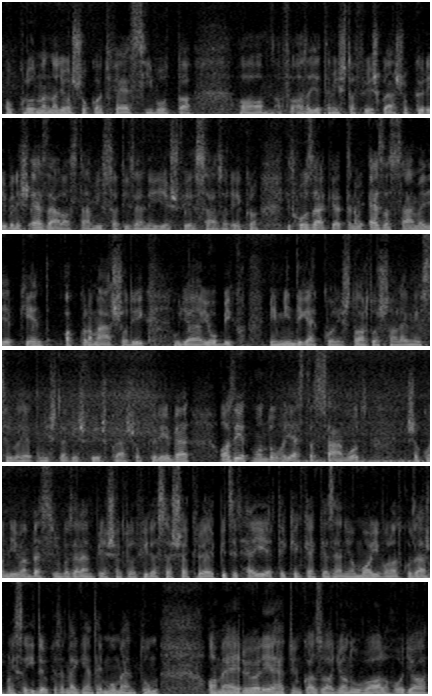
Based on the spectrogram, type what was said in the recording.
akkor onnan nagyon sokat felszívott a, a, az egyetemista főiskolások körében, és ez áll aztán vissza 14,5 százalékra. Itt hozzá kell tennem, hogy ez a szám egyébként akkor a második, ugye a jobbik még mindig ekkor is tartósan a legnépszerűbb az egyetemisták és főiskolások körében. Azért mondom, hogy ezt a számot, és akkor nyilván beszélünk az LMP-sekről, Fideszesekről, egy picit helyi értéken kell kezelni a mai vonatkozásban, hiszen időközben megjelent egy momentum, amelyről élhetünk azzal a gyanúval, hogy a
